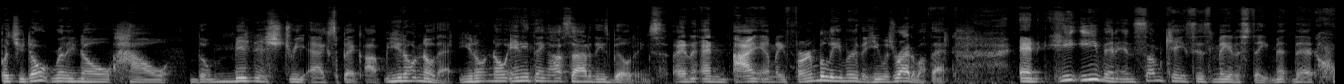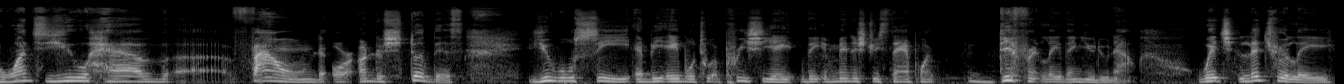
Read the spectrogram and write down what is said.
but you don't really know how the ministry aspect up. You don't know that. You don't know anything outside of these buildings. And, and I am a firm believer that he was right about that. And he even, in some cases, made a statement that once you have uh, found or understood this, you will see and be able to appreciate the ministry standpoint differently than you do now. Which literally,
